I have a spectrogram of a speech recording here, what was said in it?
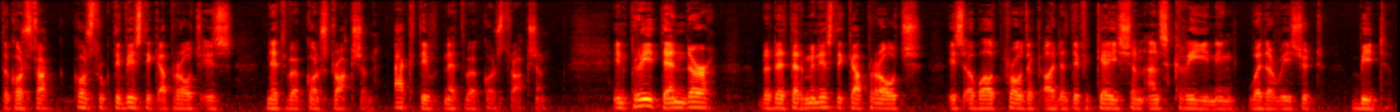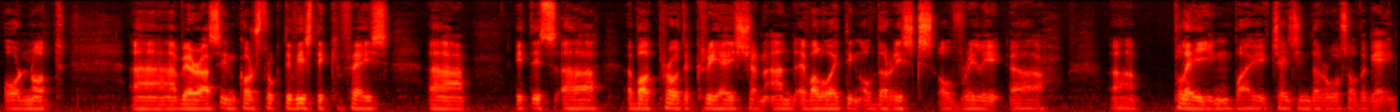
the construct constructivistic approach is network construction, active network construction. In pre-tender, the deterministic approach is about project identification and screening, whether we should bid or not. Uh, whereas in constructivistic phase, uh, it is uh, about project creation and evaluating of the risks of really uh, uh, playing by changing the rules of the game.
